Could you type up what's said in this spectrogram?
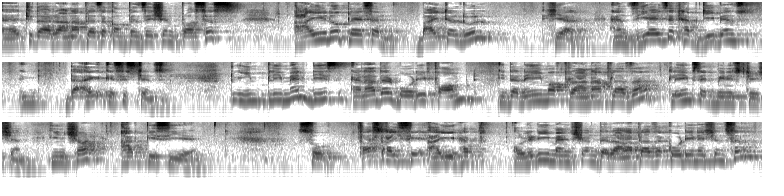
uh, to the Rana Plaza compensation process, ILO plays a vital role here and GIZ have given the assistance. To implement this, another body formed in the name of Rana Plaza Claims Administration, in short RPCA. So first I say I have already mentioned the Rana Plaza Coordination Cell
